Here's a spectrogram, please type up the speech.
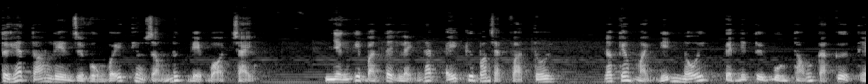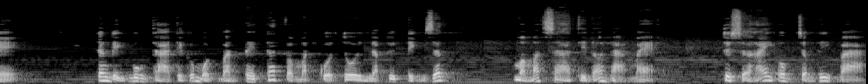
Tôi hét toáng lên rồi vùng vẫy theo dòng nước để bỏ chạy. Nhưng cái bàn tay lạnh ngắt ấy cứ bám chặt vào tôi. Nó kéo mạnh đến nỗi gần như tôi buông thõng cả cơ thể. Đang định buông thả thì có một bàn tay tát vào mặt của tôi làm tôi tỉnh giấc. Mà mắt ra thì đó là mẹ. Tôi sợ hãi ôm chầm lấy bà,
